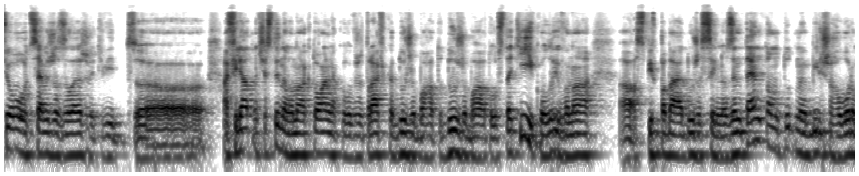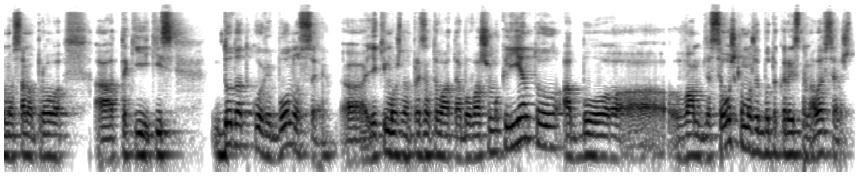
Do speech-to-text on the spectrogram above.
цього. Це вже залежить від афіліатна частина. Вона актуальна, коли вже трафіка дуже багато, дуже багато у статті, і коли вона співпадає дуже сильно з інтентом. Тут ми більше говоримо саме про такі якісь. Додаткові бонуси, е, які можна презентувати або вашому клієнту, або е, вам для SEO-шки можуть бути корисними, але все ж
